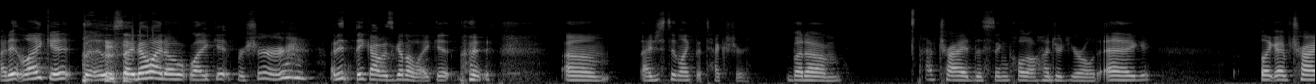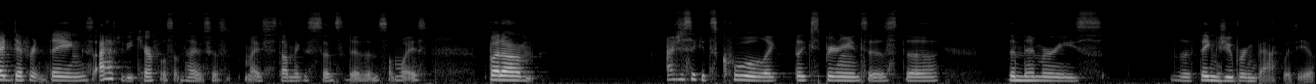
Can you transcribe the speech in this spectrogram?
I didn't like it. But at least I know I don't like it for sure. I didn't think I was gonna like it, but um, I just didn't like the texture. But um, I've tried this thing called a hundred year old egg like I've tried different things. I have to be careful sometimes because my stomach is sensitive in some ways, but um, I just think it's cool, like the experiences, the the memories, the things you bring back with you,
